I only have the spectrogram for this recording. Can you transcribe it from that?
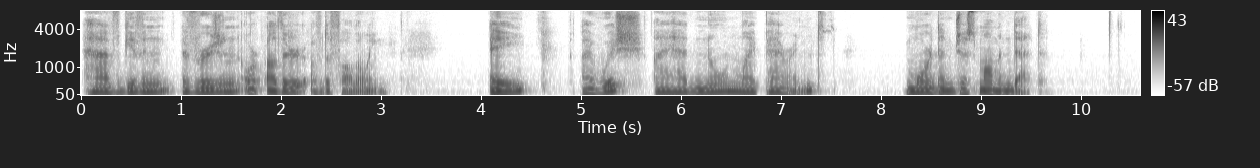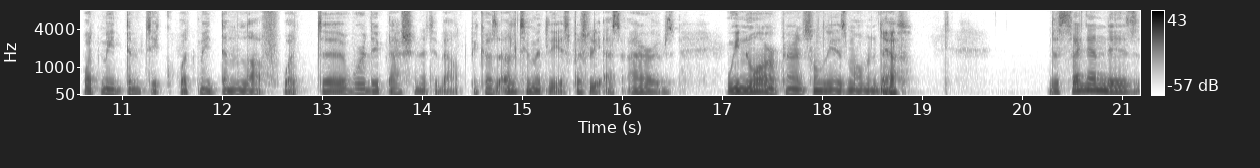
have given a version or other of the following A, I wish I had known my parents more than just mom and dad. What made them tick? What made them laugh? What uh, were they passionate about? Because ultimately, especially as Arabs, we know our parents only as mom and dad. Yes. The second is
